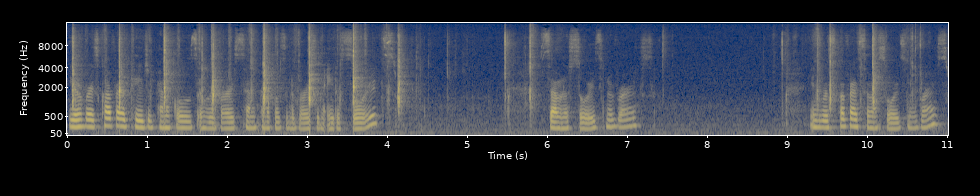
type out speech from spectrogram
Universe clarify the page of pentacles in reverse ten pentacles in reverse and eight of swords. Seven of swords in reverse Universe clarify seven of swords in reverse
